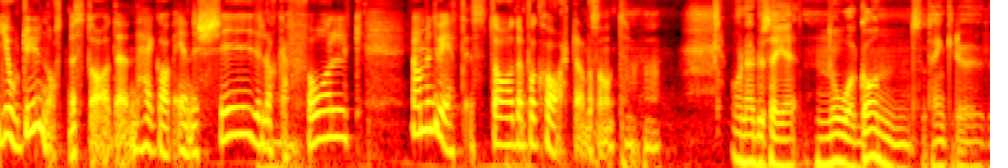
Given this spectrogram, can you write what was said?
gjorde ju något med staden. Det här gav energi, det lockade folk. Ja, men du vet, staden på kartan och sånt. Och när du säger någon så tänker du...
